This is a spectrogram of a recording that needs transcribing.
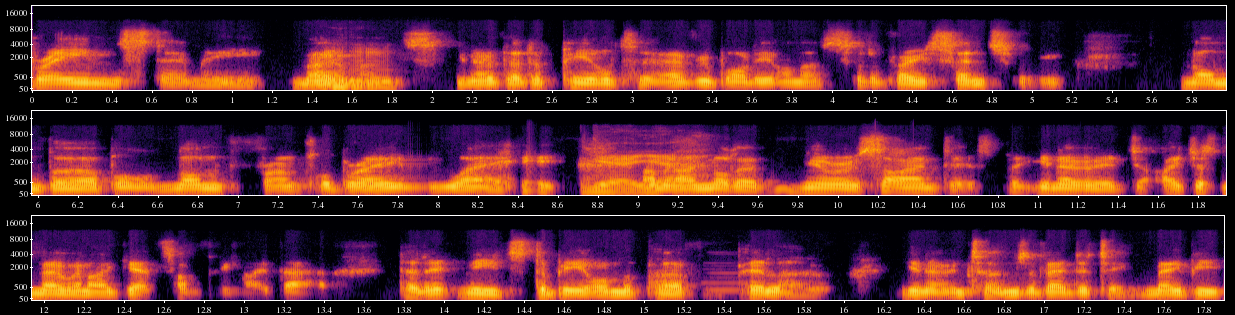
brainstemmy mm-hmm. moments you know that appeal to everybody on a sort of very sensory non-verbal non-frontal brain way Yeah, I mean. I'm not a neuroscientist, but you know, it, I just know when I get something like that that it needs to be on the perfect pillow. You know, in terms of editing, maybe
